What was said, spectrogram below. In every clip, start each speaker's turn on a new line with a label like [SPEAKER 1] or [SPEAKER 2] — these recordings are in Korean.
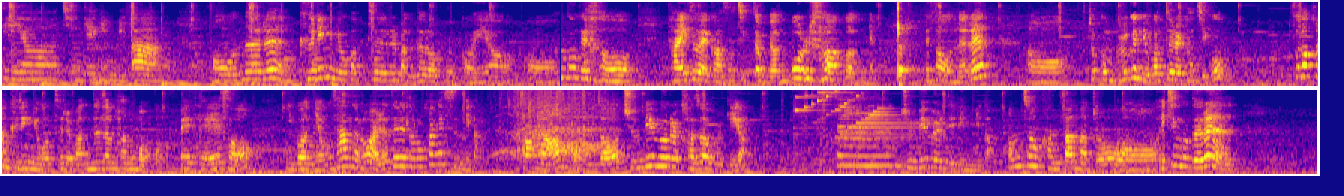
[SPEAKER 1] 안녕하세요. 진경입니다. 어, 오늘은 그릭 요거트를 만들어 볼 거예요. 어, 한국에서 다이소에 가서 직접 면보를 사왔거든요. 그래서 오늘은 어, 조금 묽은 요거트를 가지고 꾸덕한 그릭 요거트를 만드는 방법에 대해서 이번 영상으로 알려드리도록 하겠습니다. 그러면 먼저 준비물을 가져와 볼게요. 짠! 준비물들입니다. 엄청 간단하죠. 어, 이 친구들은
